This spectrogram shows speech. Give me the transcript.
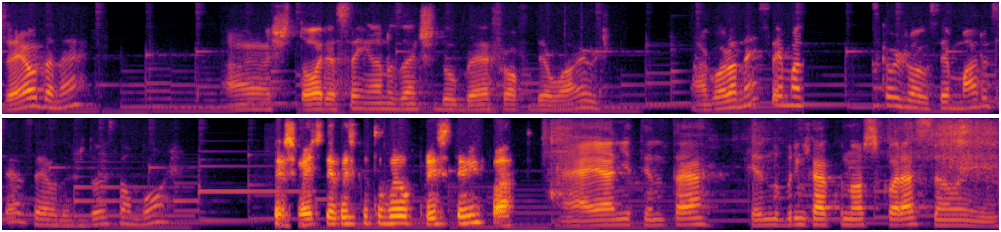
Zelda, né? A história 100 anos antes do Breath of the Wild. Agora nem sei mais que eu jogo, se é Mario ou se é Zelda. Os dois são bons. Principalmente depois que tu vê o preço, tem um impacto. É, a Nintendo tá querendo brincar com o nosso coração aí.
